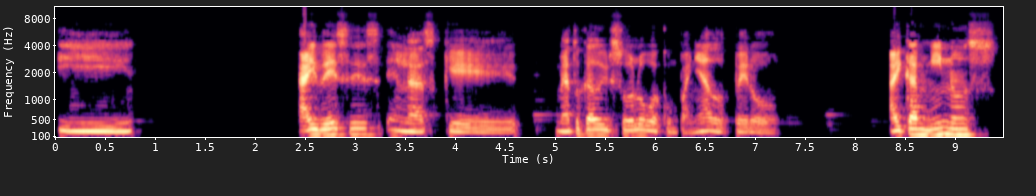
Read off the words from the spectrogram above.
Y hay veces en las que me ha tocado ir solo o acompañado, pero hay caminos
